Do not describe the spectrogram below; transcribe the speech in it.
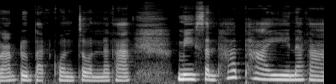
รัฐหรือบัตรคนจนนะคะ มีสัญชาติไทยนะคะ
